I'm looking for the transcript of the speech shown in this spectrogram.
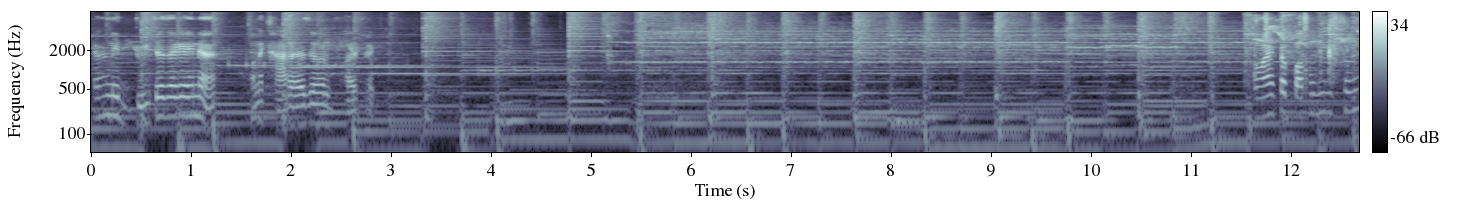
কারণ এই দুইটা জায়গায় না অনেক হারায় যাওয়ার ভয় থাকে। তোমার একটা কথা জিজ্ঞেস করি?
